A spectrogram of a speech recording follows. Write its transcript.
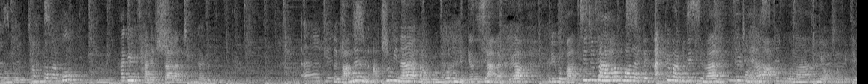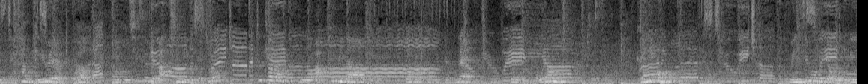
그 정도로 참 편하고 음, 하길 잘했다라는 생각이 듭니다. 네, 많은 아픔이나 그런 공고는 느껴지지 않았고요. 그리고 마취 주사 한 번 할 때 따끔하긴 했지만 힘들거나 아프거나 한 게 없었기 때문에 참 의외였고요. 그리고 시술을 마친 이후에도 특별한 뭐 아픔이나 뭐 그런 게 없었기 때문에 네, 어려움은 전혀 없었어요. 괜히 겁먹었요 왠지 모르게 얼굴이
